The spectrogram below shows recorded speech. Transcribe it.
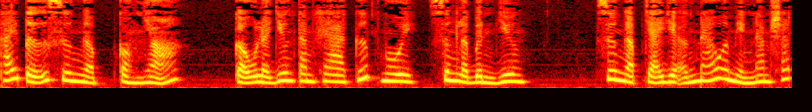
Thái tử Sương Ngập còn nhỏ. Cậu là Dương Tam Kha cướp ngôi, xưng là Bình Dương. Sương Ngập chạy về ẩn náu ở miền Nam Sách.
